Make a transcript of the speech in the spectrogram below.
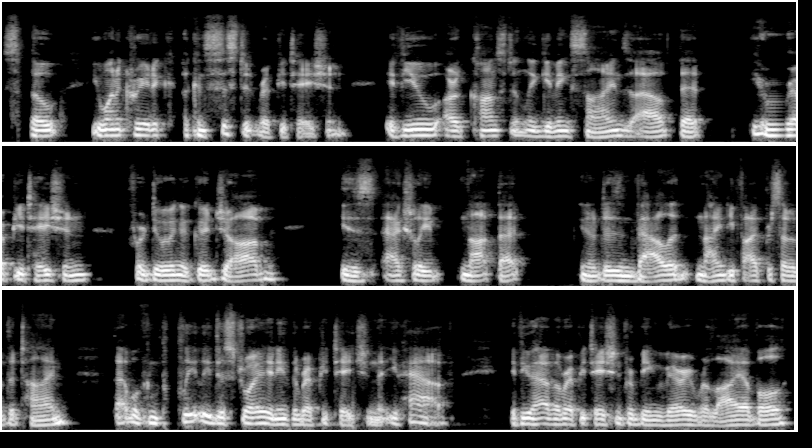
So you want to create a, a consistent reputation. If you are constantly giving signs out that your reputation for doing a good job is actually not that, you know, isn't valid 95% of the time, that will completely destroy any of the reputation that you have if you have a reputation for being very reliable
